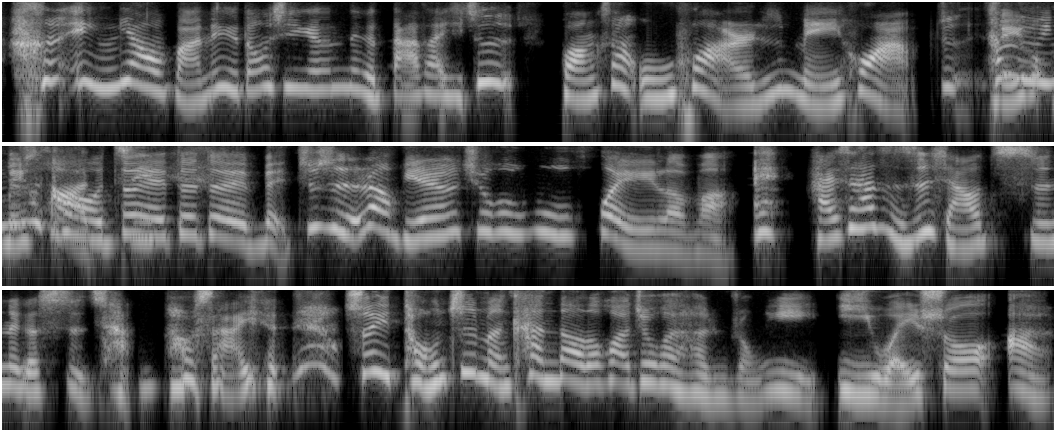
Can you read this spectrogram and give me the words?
硬要把那个东西跟那个搭在一起，就是皇上无话而，就是没话，就是没没话，对对对，没就是让别人就会误会了嘛。哎，还是他只是想要吃那个市场，好傻眼。所以同志们看到的话，就会很容易以为说啊。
